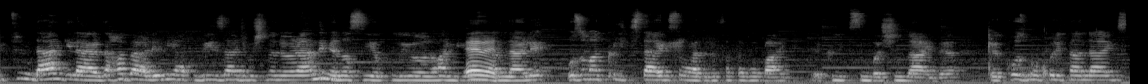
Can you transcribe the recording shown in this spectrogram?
bütün dergilerde haberlerini yaptı. Bir Eczacıbaşı'ndan öğrendim ya nasıl yapılıyor, hangi Evet. yöntemlerle. O zaman Clips dergisi vardı Rıfat Ababay. E, Clips'in başındaydı. E, Kozmopolitan dergisi.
